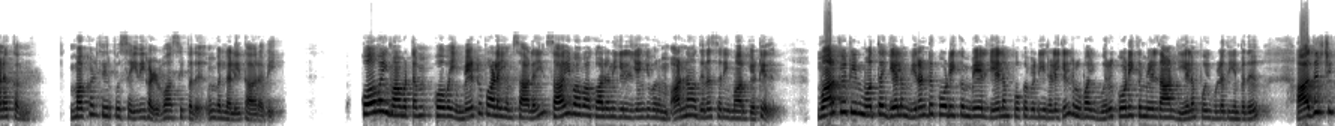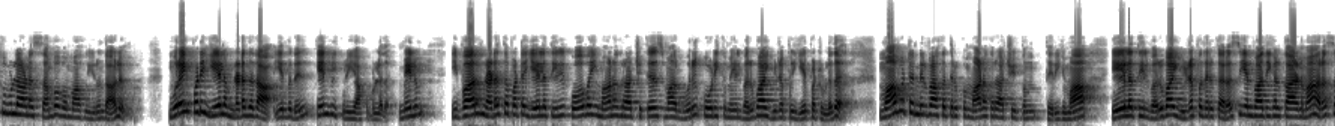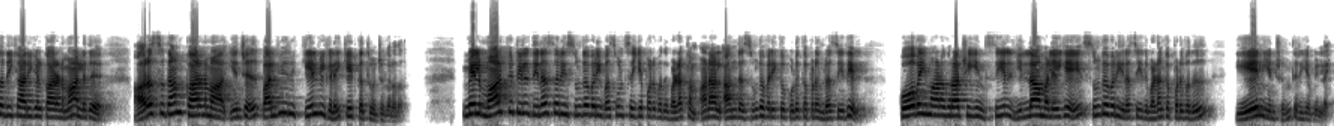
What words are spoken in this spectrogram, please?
வணக்கம். மக்கள் தீர்ப்பு செய்திகள் வாசிப்பது உங்கள் லலிதா ரவி. கோவை மாவட்டம் கோவை மேட்டுப்பாளையம் சாலை சாய்பாபா காலனியில் இயங்கி வரும் அண்ணா தினசரி மார்க்கெட்டில் மார்க்கெட்டின் மொத்த ஏலம் இரண்டு கோடிக்கும் மேல் ஏலம் போக வேண்டிய நிலையில் ரூபாய் ஒரு கோடிக்கு மேல் தான் ஏலம் போய் உள்ளது என்பது அதிர்ச்சிக்கு உள்ளான சம்பவமாக இருந்தாலும் முறைப்படி ஏலம் நடந்ததா என்பது கேள்விக்குறியாக உள்ளது. மேலும் இவ்வாறு நடத்தப்பட்ட ஏலத்தில் கோவை மாநகராட்சிக்கு சுமார் ஒரு கோடிக்கு மேல் வருவாய் இழப்பு ஏற்பட்டுள்ளது. மாவட்ட நிர்வாகத்திற்கும் மாநகராட்சிக்கும் தெரியுமா? ஏலத்தில் வருவாய் இழப்பதற்கு அரசியல்வாதிகள் காரணமா அரசு அதிகாரிகள் காரணமா அல்லது அரசுதான் காரணமா என்று பல்வேறு கேள்விகளை கேட்க தோன்றுகிறது. மேலும் மார்க்கெட்டில் தினசரி சுங்கவரி வசூல் செய்யப்படுவது வழக்கம். ஆனால் அந்த சுங்கவரிக்கு கொடுக்கப்படும் ரசீதில் கோவை மாநகராட்சியின் சீல் இல்லாமலேயே சுங்கவரி ரசீது வழங்கப்படுவது ஏன் என்றும் தெரியவில்லை.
